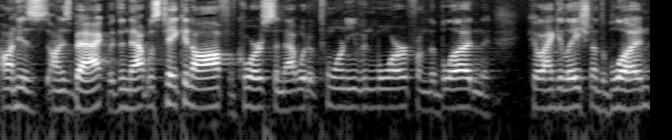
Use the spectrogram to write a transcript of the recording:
on his, on his back, but then that was taken off, of course, and that would have torn even more from the blood and the coagulation of the blood.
